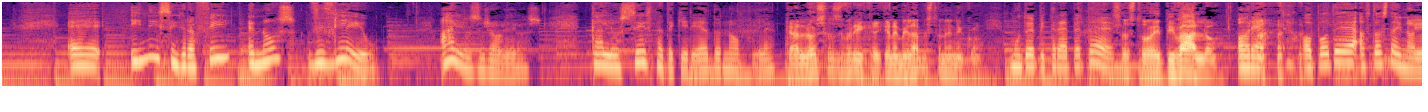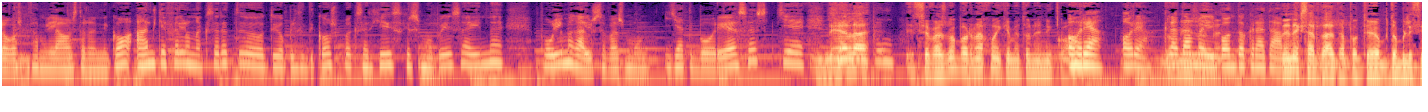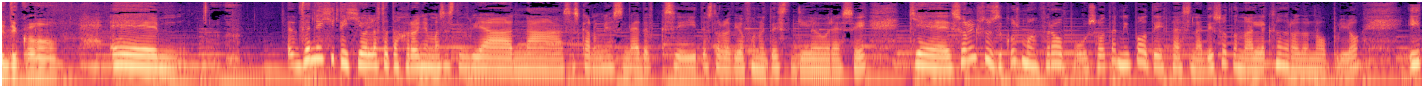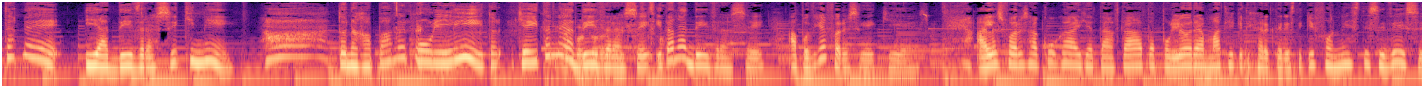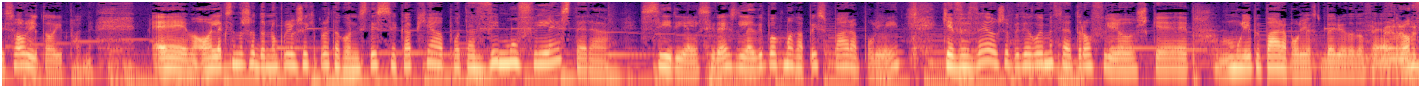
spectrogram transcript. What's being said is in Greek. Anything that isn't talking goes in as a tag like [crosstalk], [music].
ε, είναι η συγγραφή ενός βιβλίου άλλος ρόλος. Καλώς ήρθατε κυρία Αντωνόπουλε. Καλώς σας βρήκα και να μιλάμε στον Ενικό. Μου το επιτρέπετε; Σας το επιβάλλω. Ωραία. [laughs] Οπότε αυτός θα είναι ο λόγος που θα μιλάω στον Ενικό. Αν και θέλω να ξέρετε ότι ο πληθυντικός που εξ αρχής χρησιμοποίησα είναι πολύ μεγάλο σεβασμό για την πορεία σας και ναι, αλλά που... σεβασμό μπορεί να έχουμε και με τον Ενικό. Ωραία, ωραία. Νομίζω, κρατάμε ναι. λοιπόν, το κρατάμε. Δεν εξαρτάται από τον πληθυντικό. Ε, δεν έχει τύχει όλα αυτά τα χρόνια μέσα στη δουλειά να σας κάνω μια συνέντευξη είτε στο ραδιόφωνο είτε στην τηλεόραση και σε όλους τους δικούς μου ανθρώπους όταν είπα ότι θα συναντήσω τον Αλέξανδρο Αντωνόπουλο ήταν η αντίδραση κοινή. Τον αγαπάμε πολύ. Και ήταν αντίδραση, ήταν αντίδραση από διάφορε ηλικίε. Άλλες φορές άκουγα για τα αυτά τα πολύ ωραία μάτια και τη χαρακτηριστική φωνή στις ειδήσει. Όλοι το είπαν. Ε, ο Αλέξανδρος Αντωνόπουλος έχει πρωταγωνιστήσει σε κάποια από τα δημοφιλέστερα serial σειρές, δηλαδή που έχουμε αγαπήσει πάρα πολύ. Και βεβαίως, επειδή εγώ είμαι θεατρόφιλος και μου λείπει πάρα πολύ αυτή την περίοδο το θέατρο.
